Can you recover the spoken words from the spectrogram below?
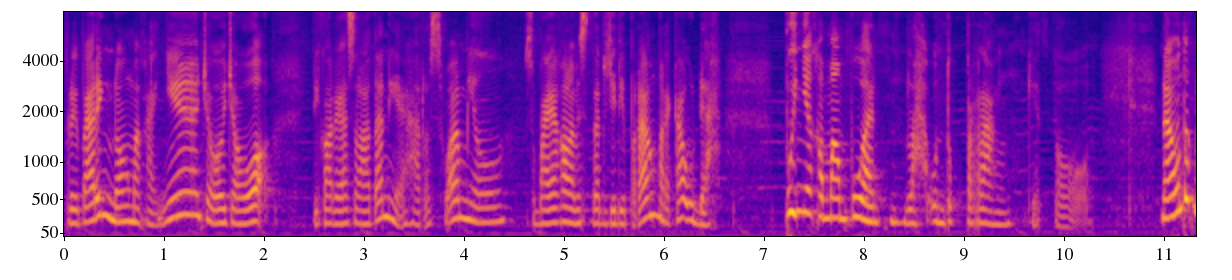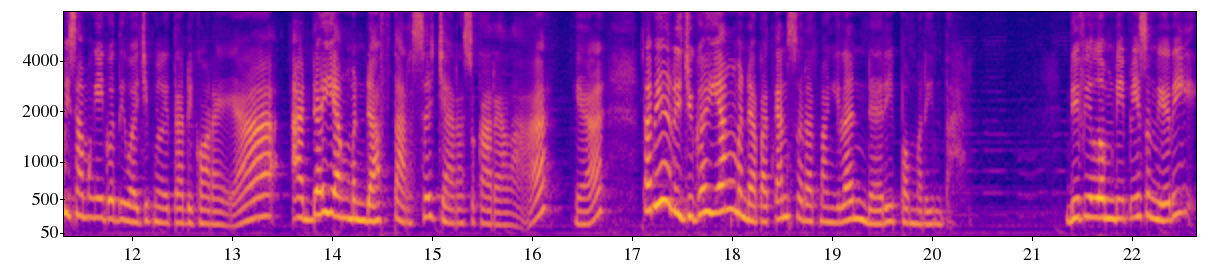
preparing dong makanya cowok-cowok di Korea Selatan ya harus wamil supaya kalau misalnya terjadi perang mereka udah punya kemampuan lah untuk perang gitu. Nah, untuk bisa mengikuti wajib militer di Korea, ada yang mendaftar secara sukarela, ya. Tapi ada juga yang mendapatkan surat panggilan dari pemerintah. Di film DP sendiri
